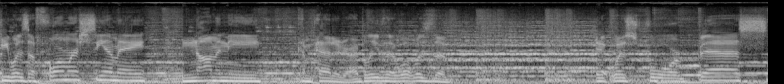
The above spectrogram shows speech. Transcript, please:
He was a former CMA nominee competitor. I believe that what was the it was for best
